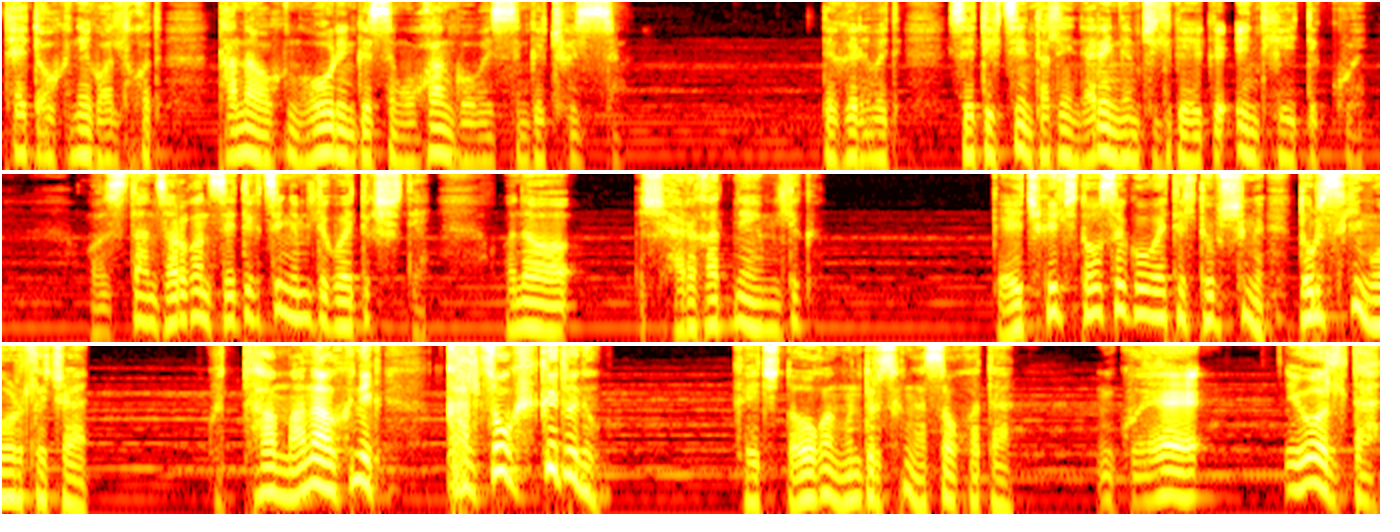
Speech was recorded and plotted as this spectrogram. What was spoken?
Тэд охиныг олоход танаа охин өөр ингэсэн ухаангүй байсан гэж хэлсэн. Тэгэхээр мэд сэтгцийн талын нарийн амжилгээг энд хийдэггүй. Улсдаан цоргонд сэтгцийн эмнэлэг байдаг штэ. Өнөө шаргадны эмнэлэг гэж хэлж дуусаагүй байтал төвшин дүрсгийн уурлаж та манай охиныг галзуу гэх гээд байна уу? гэж дууган өндөрсгөн асуухад үгүй юу л да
